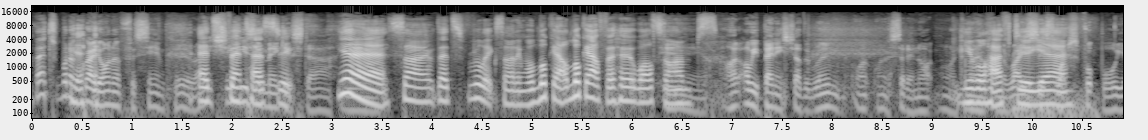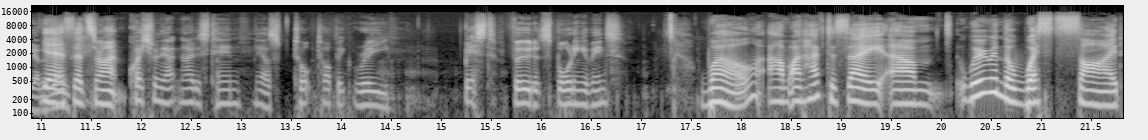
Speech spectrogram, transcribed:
That's what a Yeah. great honour for Sam Kerr. eh? It's she fantastic. is a mega star. Yeah, so that's really exciting. Well, look out, look out for her whilst I'm. Yeah. I- I'll be banished to the other room on on a Saturday night. When I come You will have the to, races, yeah. Watch football. The other Yes, room. that's right. Question without notice, ten. Now s- talk topic re best food at sporting events. Well, um, I'd have to say um, we're in the west side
